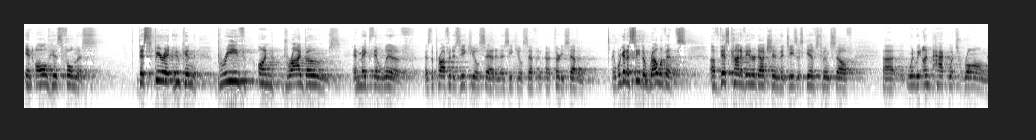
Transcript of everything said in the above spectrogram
in all his fullness. The Spirit who can breathe on dry bones and make them live, as the prophet Ezekiel said in Ezekiel 7, uh, 37. And we're going to see the relevance of this kind of introduction that Jesus gives to himself uh, when we unpack what's wrong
